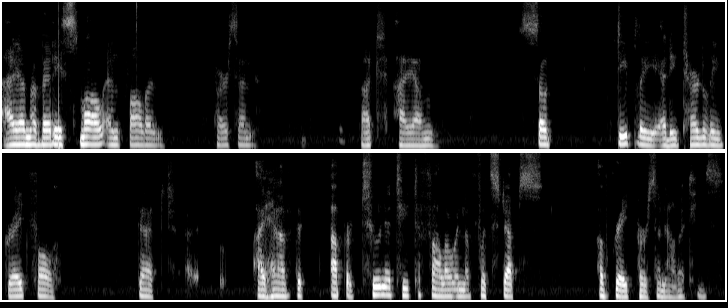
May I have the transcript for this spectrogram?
I am a very small and fallen person, but I am so deeply and eternally grateful that I have the opportunity to follow in the footsteps of great personalities.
